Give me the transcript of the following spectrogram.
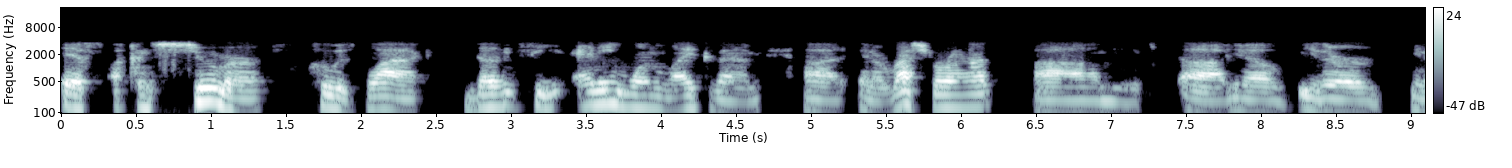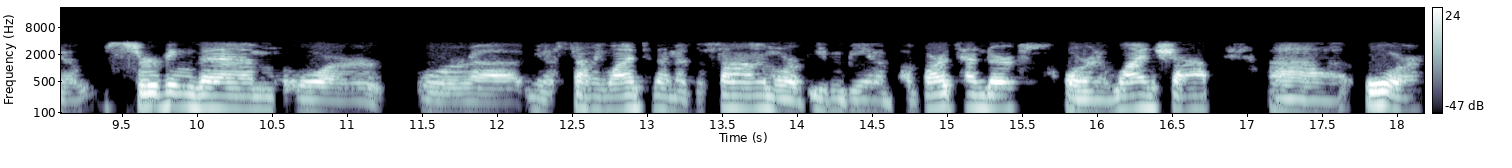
if a consumer who is black doesn't see anyone like them uh, in a restaurant, um, uh, you know, either you know serving them or or uh, you know selling wine to them as a som, or even being a, a bartender or in a wine shop, uh, or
